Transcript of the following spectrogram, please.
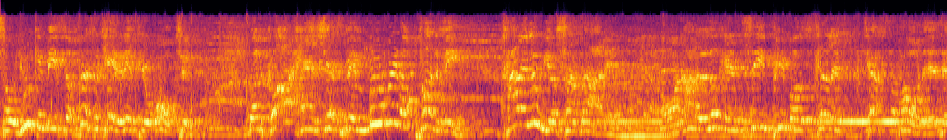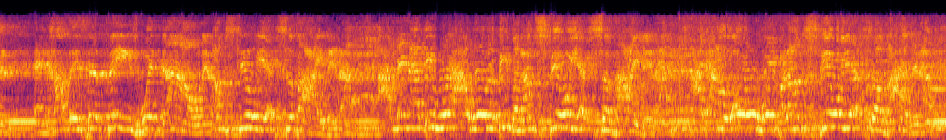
So you can be sophisticated if you want to. But God has just been moving upon me. Hallelujah, somebody. When I look and see people telling testimonies and, and how they said things went down and I'm still yet surviving. I, I may not be where I want to be, but I'm still yet surviving. I, I got a long way, but I'm still yet surviving. I,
